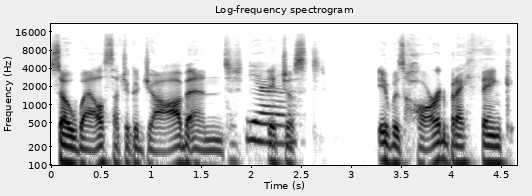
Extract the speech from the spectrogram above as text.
so well, such a good job and Yeah. it just it was hard, but I think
